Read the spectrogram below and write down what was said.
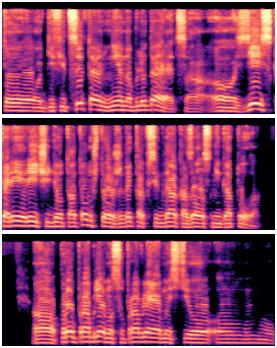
то дефицита не наблюдается. Здесь скорее речь идет о том, что РЖД, как всегда, оказалась не готова. А, про проблемы с управляемостью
